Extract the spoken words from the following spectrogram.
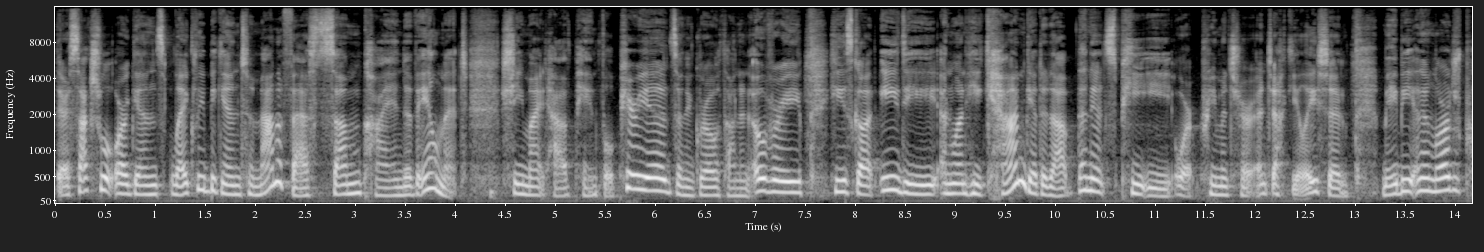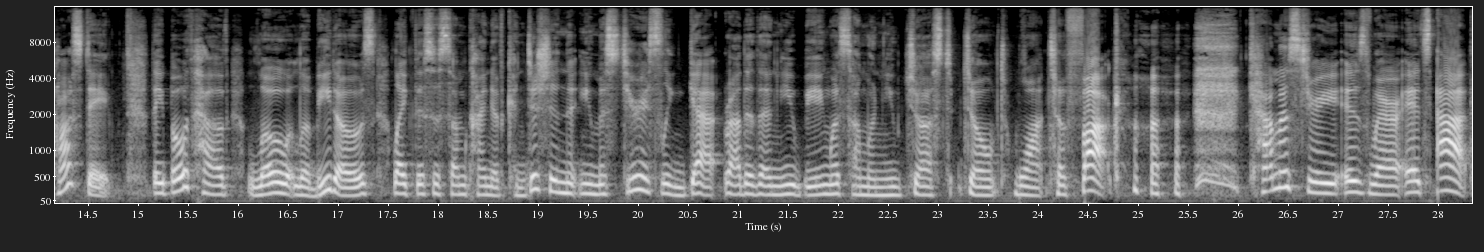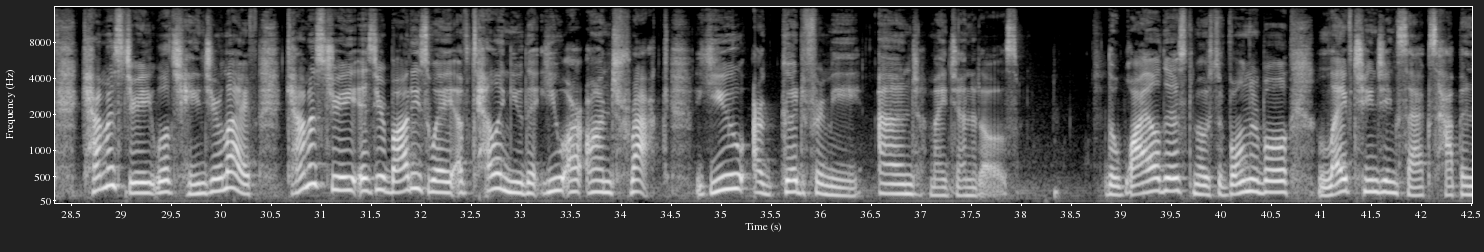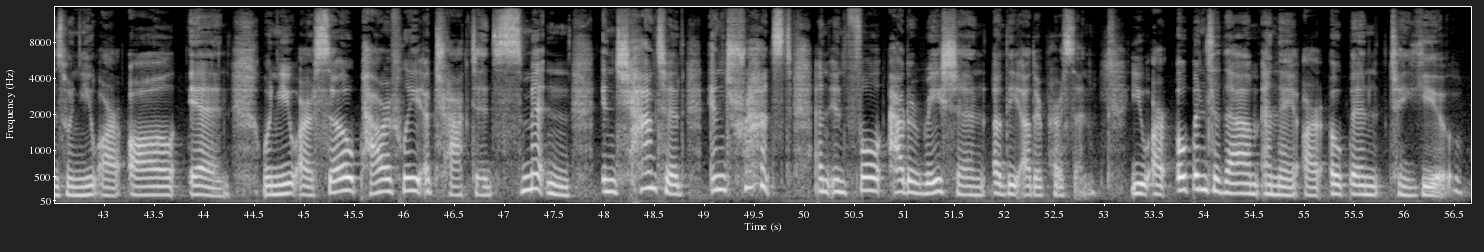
Their sexual organs likely begin to manifest some kind of ailment. She might have painful periods and a growth on an ovary. He's got ED, and when he can get it up, then it's PE or premature ejaculation, maybe an enlarged prostate. They both have low libidos, like this is some kind of condition that you mysteriously get rather than you being with someone you just don't want to fuck. Chemistry is where it's at. Chemistry will change your life. Chemistry is your body's way of telling you that you are on track. You are good for me and my genitals. The wildest, most vulnerable, life changing sex happens when you are all in, when you are so powerfully attracted, smitten, enchanted, entranced, and in full adoration of the other person. You are open to them and they are open to you.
